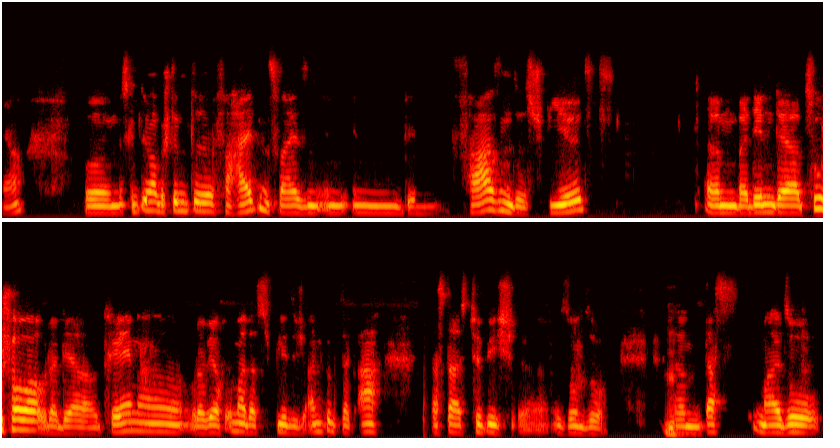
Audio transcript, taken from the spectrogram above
Ja? Ähm, es gibt immer bestimmte Verhaltensweisen in, in den Phasen des Spiels, ähm, bei denen der Zuschauer oder der Trainer oder wer auch immer das Spiel sich anguckt, sagt, ah, das da ist typisch äh, so und so. Mhm. Ähm, das mal so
